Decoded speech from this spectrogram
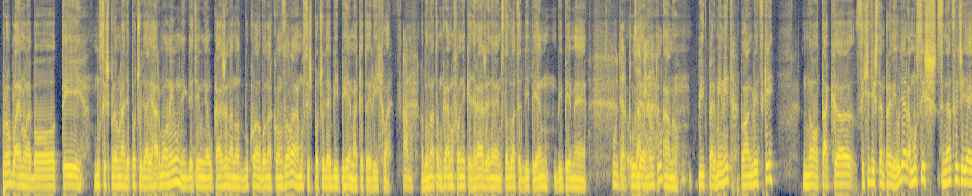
problém, lebo ty musíš prvom rade počuť aj harmóniu, niekde ti ju neukáže na notebooku alebo na konzole a musíš počuť aj BPM, aké to je rýchle. Áno. Lebo na tom gramofóne, keď hráš, ja neviem, 120 BPM, BPM je... Úder, úder za minútu. Áno, beat per minute po anglicky. No tak uh, si chytíš ten prvý úder a musíš si nacvičiť aj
